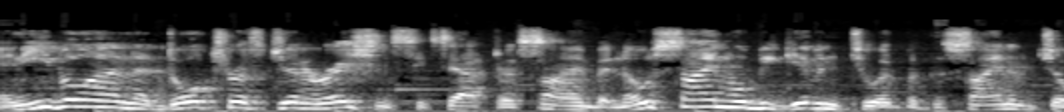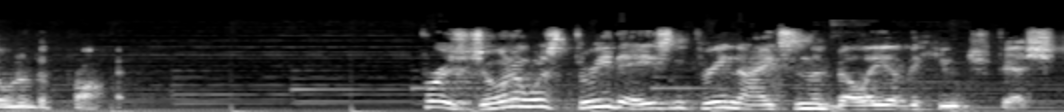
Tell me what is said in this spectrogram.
an evil and an adulterous generation seeks after a sign, but no sign will be given to it but the sign of Jonah the prophet. For as Jonah was three days and three nights in the belly of the huge fish,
